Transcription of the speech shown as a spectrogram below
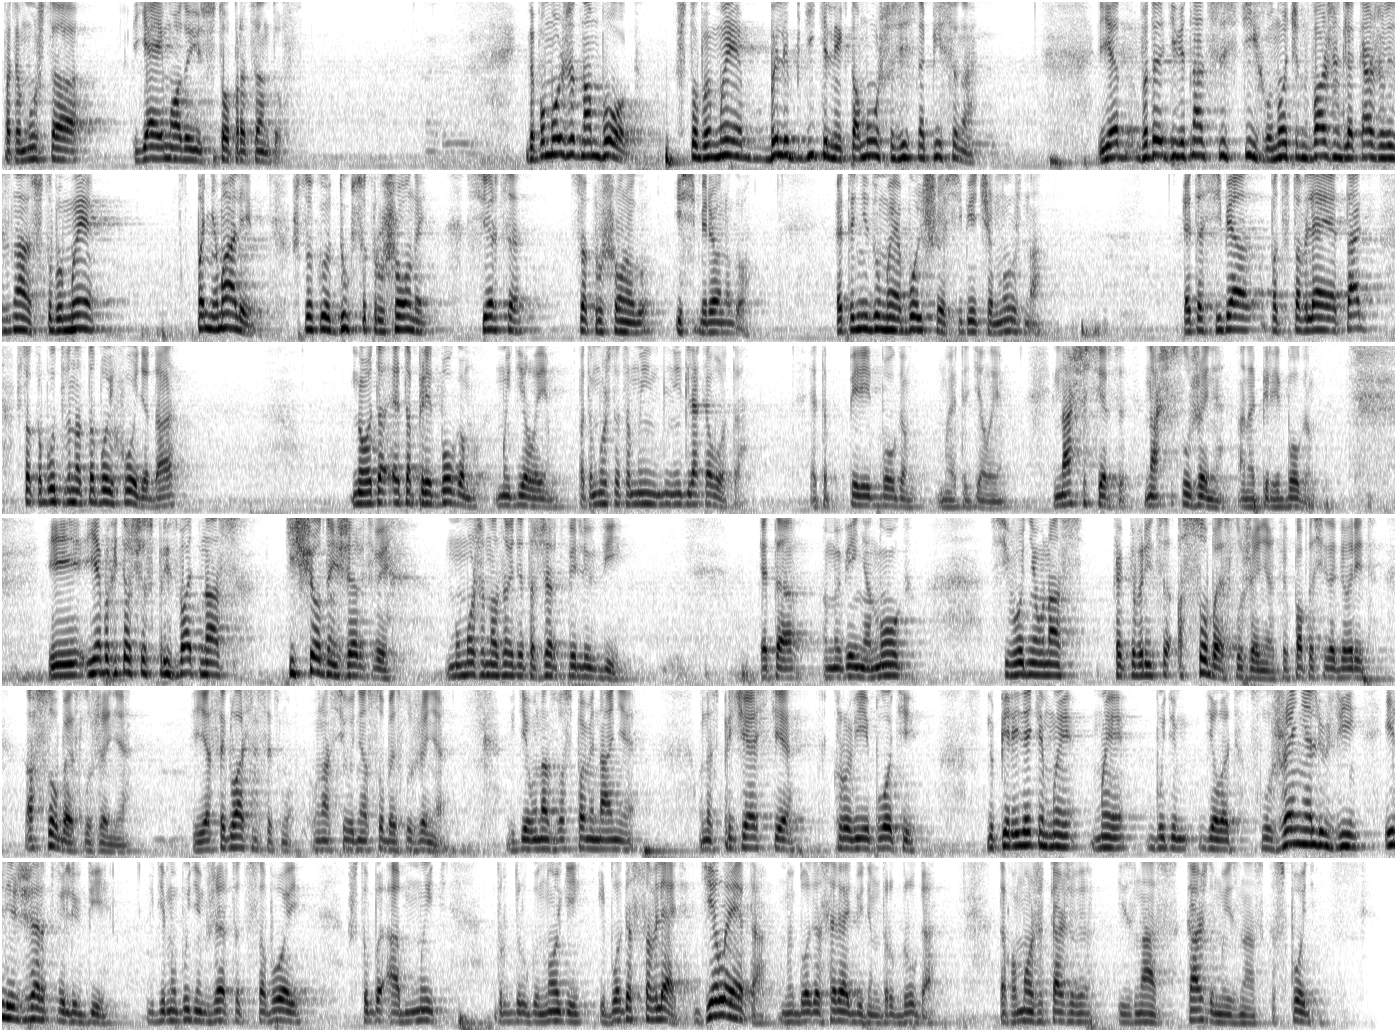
потому что я Ему отдаю сто процентов. Да поможет нам Бог, чтобы мы были бдительны к тому, что здесь написано. Я, вот этот 19 стих, он очень важен для каждого из нас, чтобы мы понимали, что такое дух сокрушенный, сердце сокрушенного и смиренного. Это не думая больше о себе, чем нужно. Это себя подставляя так, что как будто над тобой ходят, да? Но это, это пред Богом мы делаем, потому что это мы не для кого-то. Это перед Богом мы это делаем. И наше сердце, наше служение, оно перед Богом. И я бы хотел сейчас призвать нас к еще одной жертве. Мы можем назвать это жертвой любви. Это омовение ног. Сегодня у нас, как говорится, особое служение, как папа всегда говорит, особое служение. И я согласен с этим. У нас сегодня особое служение – где у нас воспоминания, у нас причастие крови и плоти. Но перед этим мы, мы будем делать служение любви или жертвы любви, где мы будем жертвовать собой, чтобы обмыть друг другу ноги и благословлять. Делая это, мы благословлять будем друг друга. Да поможет каждому из нас, каждому из нас Господь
